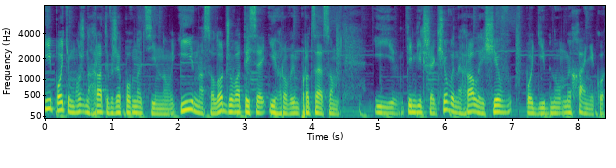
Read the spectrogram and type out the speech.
і потім можна грати вже повноцінно і насолоджуватися ігровим процесом. І тим більше, якщо ви не грали ще в подібну механіку.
